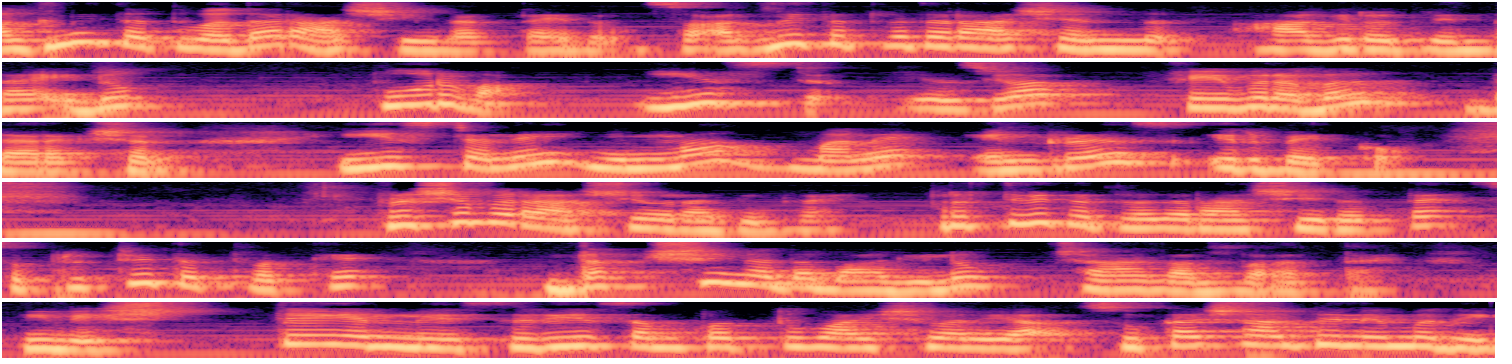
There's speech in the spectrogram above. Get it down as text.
ಅಗ್ನಿ ತತ್ವದ ರಾಶಿ ಇರುತ್ತೆ ಇದು. ಸೊ ಅಗ್ನಿ ತತ್ವದ ರಾಶಿ ಆಗಿರೋದ್ರಿಂದ ಇದು ಪೂರ್ವ east is your favourable direction ಈಸ್ಟಲ್ಲಿ ನಿಮ್ಮ ಮನೆ ಎಂಟ್ರೆನ್ಸ್ ಇರಬೇಕು. ವೃಷಭ ರಾಶಿಯವರಾಗಿದ್ರೆ ಪೃಥ್ವಿ ತತ್ವದ ರಾಶಿ ಇರುತ್ತೆ. ಸೊ ಪೃಥ್ವಿ ತತ್ವಕ್ಕೆ ದಕ್ಷಿಣದ ಬಾಗಿಲು ಚೆನ್ನಾಗಾಗಿ ಬರುತ್ತೆ. ನೀವೆಷ್ಟೇ ಎಲ್ಲಿ ಸಿರಿ, ಸಂಪತ್ತು, ಐಶ್ವರ್ಯ, ಸುಖ, ಶಾಂತಿ, ನೆಮ್ಮದಿ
